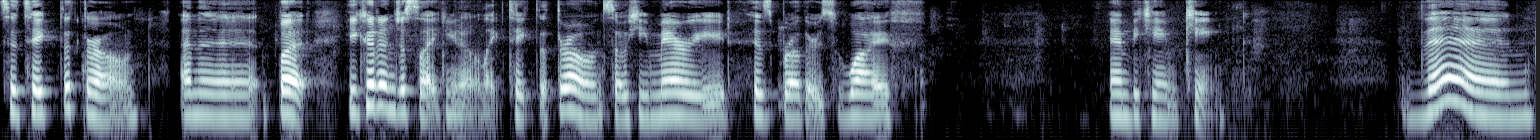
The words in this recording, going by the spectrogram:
to take the throne and then but he couldn't just like you know like take the throne so he married his brother's wife and became king then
